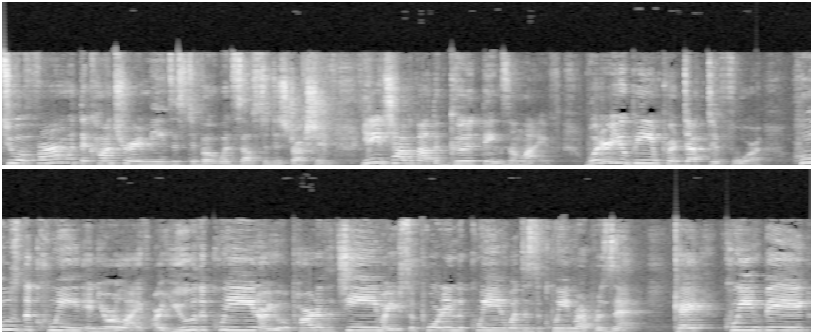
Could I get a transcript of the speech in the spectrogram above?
To affirm what the contrary means is to devote oneself to destruction. You need to talk about the good things in life. What are you being productive for? Who's the queen in your life? Are you the queen? Are you a part of the team? Are you supporting the queen? What does the queen represent? Okay, queen bee,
